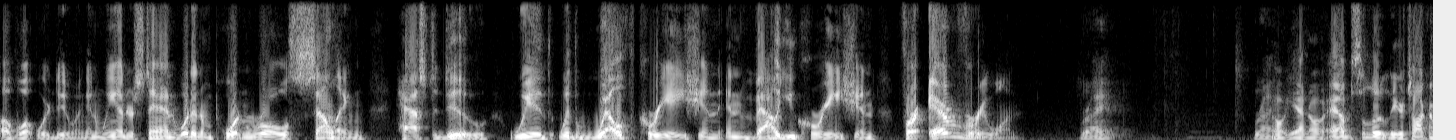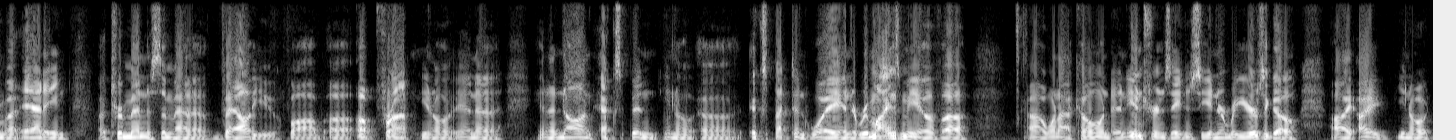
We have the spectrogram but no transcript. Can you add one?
of what we're doing and we understand what an important role selling has to do with with wealth creation and value creation for everyone. Right. Right. Oh yeah, no, absolutely. You're talking about adding a tremendous amount of value, Bob, uh, up front. You know, in a in a non-expectant, you know, uh, expectant way. And it reminds me of uh, uh, when I co-owned an insurance agency a number of years ago. I, I you know,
